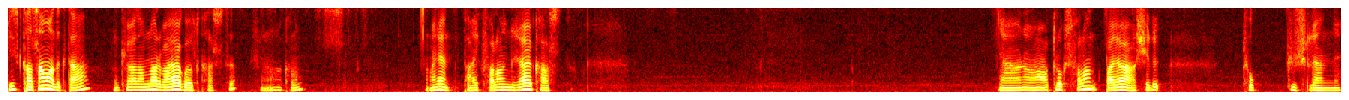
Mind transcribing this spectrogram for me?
Biz kasamadık daha. Çünkü adamlar bayağı gold kastı. Şuna bakalım. Aynen. Pike falan güzel kastı. Yani Aatrox falan bayağı aşırı çok güçlendi.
